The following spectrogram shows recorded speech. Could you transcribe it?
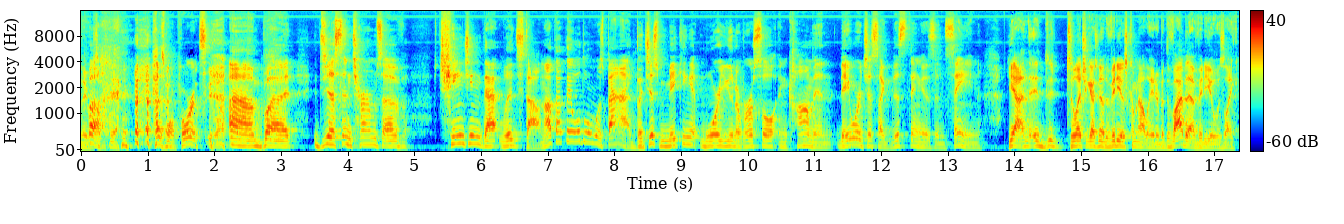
well, has more ports. Yeah. Um, but just in terms of changing that lid style. Not that the old one was bad, but just making it more universal and common. They were just like, this thing is insane. Yeah, and to let you guys know, the video is coming out later, but the vibe of that video was like,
